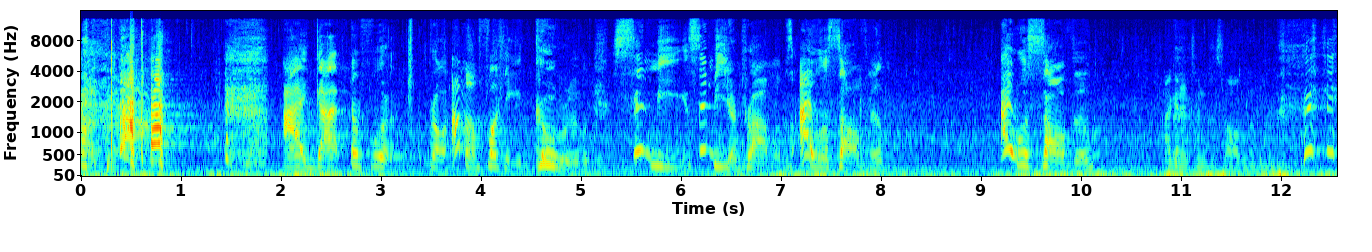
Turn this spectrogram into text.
I got the foot, bro. I'm a fucking guru. Send me, send me your problems. I will solve them. I will solve them. I can attempt to solve them.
